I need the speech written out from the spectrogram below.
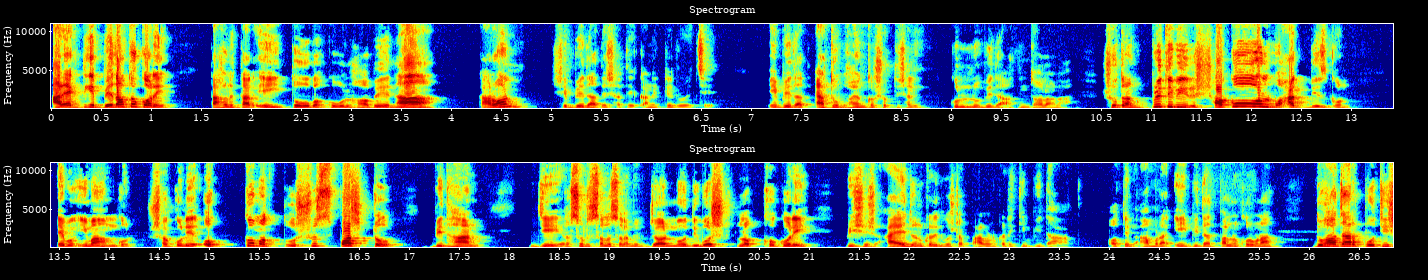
আর একদিকে বেদাত করে, তাহলে তার এই তোবা কবুল হবে না। কারণ সে বেদাতের সাথে কানেক্টেড রয়েছে। এই বেদাত এত ভয়ঙ্কর শক্তিশালী, কুল্লু বেদাতিন দলালা। সুতরাং পৃথিবীর সকল মহাদ্দিসগণ এবং ইমামগণ, সকলের ঐক্যমত্য সুস্পষ্ট বিধান যে রসুল সাল্লাহ সাল্লামের জন্মদিবস লক্ষ্য করে বিশেষ আয়োজন করে দিবসটা পালন করে কি বিদাত? অতএব আমরা এই বিদাত পালন করব না। দু হাজার পঁচিশ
